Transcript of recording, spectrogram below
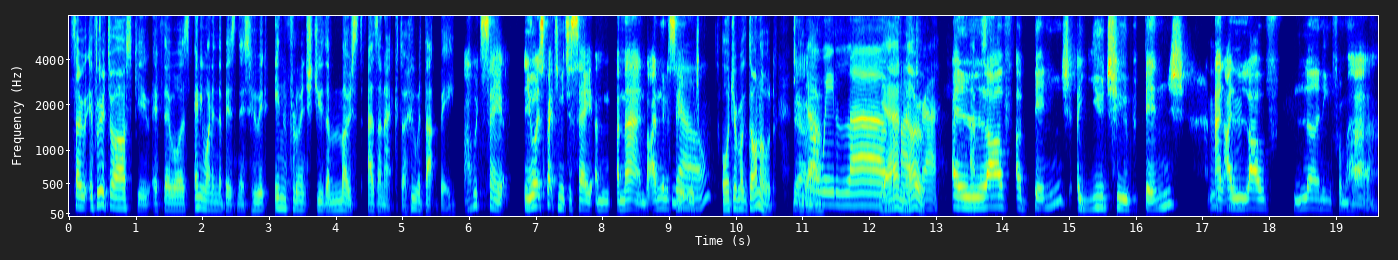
So, if we were to ask you if there was anyone in the business who had influenced you the most as an actor, who would that be? I would say you're expecting me to say a, a man, but I'm going to say Audrey- No, Audra McDonald. yeah. Yeah. no, we love Yeah, no. Audra. I love a binge, a YouTube binge, and I Mhm. love learning from her.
